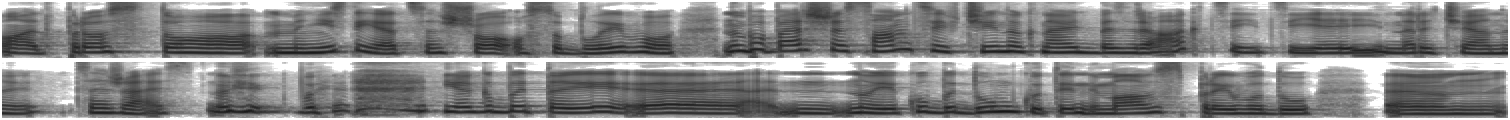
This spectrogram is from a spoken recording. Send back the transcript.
От Просто мені здається, що особливо, ну, по-перше, сам цей вчинок навіть без реакції цієї нареченої це жесть. Ну, якби якби ти, е, ну, яку би думку ти не мав з приводу е,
